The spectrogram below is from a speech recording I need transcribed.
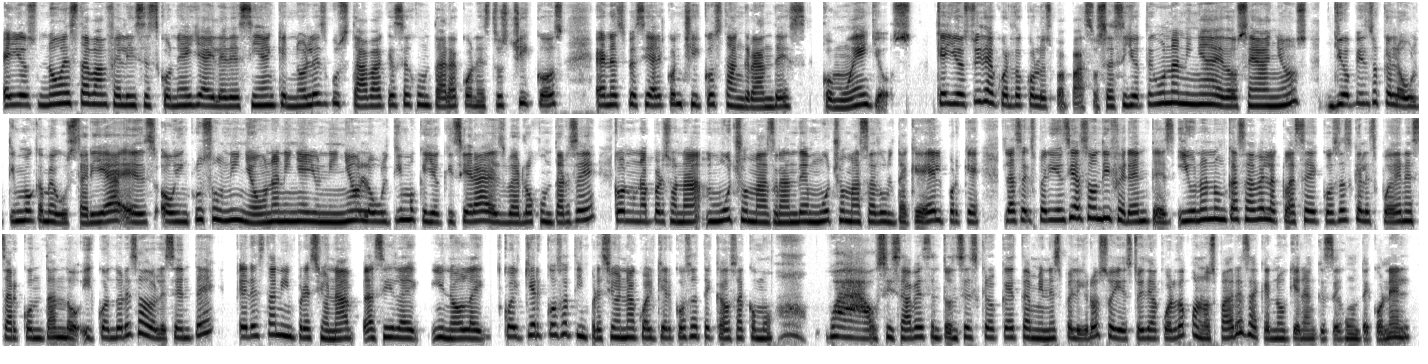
Ellos no estaban felices con ella y le decían que no les gustaba que se juntara con estos chicos, en especial con chicos tan grandes como ellos que yo estoy de acuerdo con los papás. O sea, si yo tengo una niña de 12 años, yo pienso que lo último que me gustaría es, o incluso un niño, una niña y un niño, lo último que yo quisiera es verlo juntarse con una persona mucho más grande, mucho más adulta que él, porque las experiencias son diferentes y uno nunca sabe la clase de cosas que les pueden estar contando. Y cuando eres adolescente, eres tan impresionante, así, like, you know, like, cualquier cosa te impresiona, cualquier cosa te causa como, wow, si sabes, entonces creo que también es peligroso y estoy de acuerdo con los padres a que no quieran que se junte con él.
